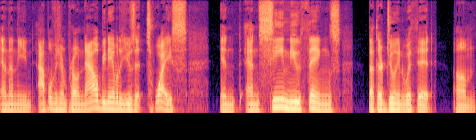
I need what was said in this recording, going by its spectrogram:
and then the Apple Vision Pro now being able to use it twice and and see new things that they're doing with it. Um,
